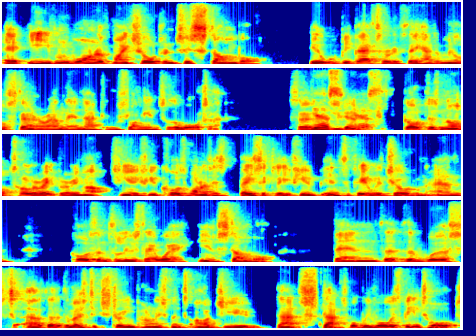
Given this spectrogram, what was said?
even one of my children to stumble, it would be better if they had a millstone around their neck and flung into the water. So yes, yes. God does not tolerate very much. You know, if you cause one of his basically, if you interfere with children and cause them to lose their way, you know, stumble, then the, the worst, uh, the, the most extreme punishments are due. That's that's what we've always been taught,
